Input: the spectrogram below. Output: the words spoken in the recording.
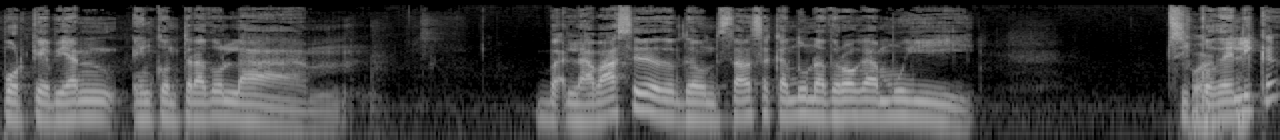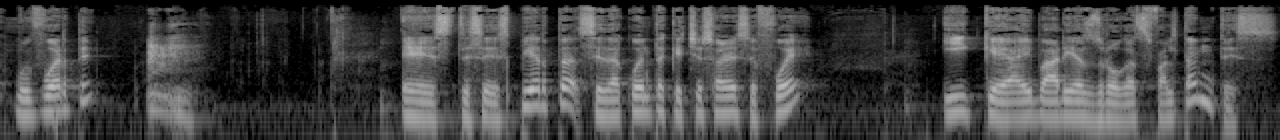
porque habían encontrado la, la base de donde, de donde estaban sacando una droga muy psicodélica, muy fuerte. Este se despierta, se da cuenta que Cheshire se fue y que hay varias drogas faltantes.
